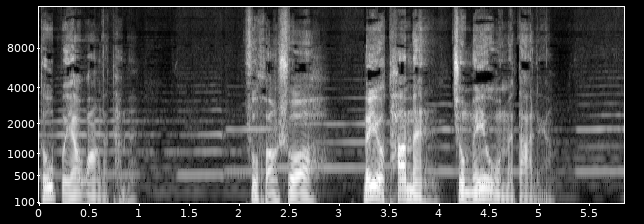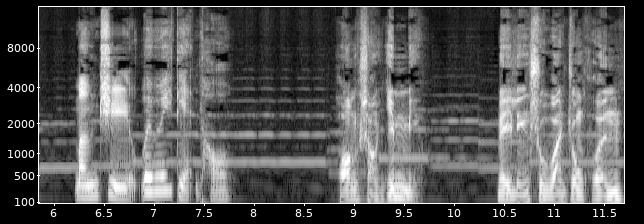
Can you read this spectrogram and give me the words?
都不要忘了他们。父皇说，没有他们就没有我们大梁。蒙挚微微点头。皇上英明。梅岭数万忠魂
